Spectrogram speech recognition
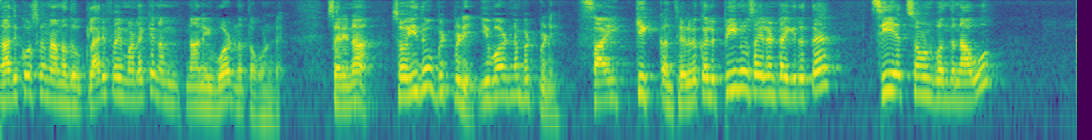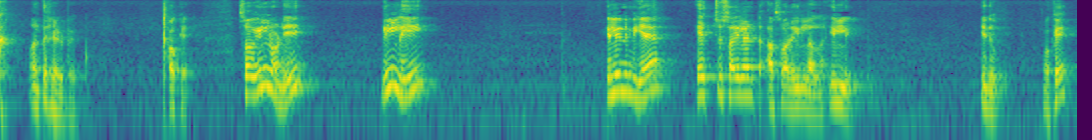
ನಾನು ಅದಕ್ಕೋಸ್ಕರ ನಾನು ಅದು ಕ್ಲಾರಿಫೈ ಮಾಡೋಕ್ಕೆ ನಮ್ಮ ನಾನು ಈ ವರ್ಡ್ನ ತೊಗೊಂಡೆ. ಸರಿನಾ? ಸೊ ಇದು ಬಿಟ್ಬಿಡಿ. ಈ ವರ್ಡ್ನ ಬಿಟ್ಬಿಡಿ. ಸೈಕಿಕ್ ಅಂತ ಹೇಳಬೇಕು. ಅಲ್ಲಿ ಪೀನು ಸೈಲೆಂಟ್ ಆಗಿರುತ್ತೆ. ಸಿ ಎಚ್ ಸೌಂಡ್ ಬಂದು ನಾವು ಕ್ ಅಂತ ಹೇಳಬೇಕು. ಓಕೆ ಸೊ ಇಲ್ಲಿ ನೋಡಿ. ಇಲ್ಲಿ ಇಲ್ಲಿ ನಿಮಗೆ ಹೆಚ್ಚು ಸೈಲೆಂಟ್ ಸಾರಿ ಇಲ್ಲಲ್ಲ. ಇಲ್ಲಿ. ಇದು. ಓಕೆ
